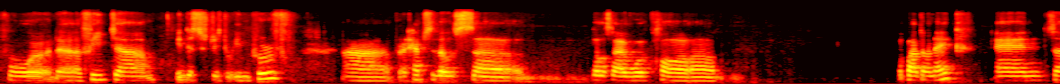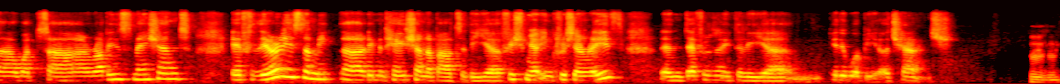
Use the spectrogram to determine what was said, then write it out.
for the feed um, industry to improve. Uh, perhaps those, uh, those I would call um, a bottleneck. And uh, what uh, Robins mentioned, if there is a limitation about the fish meal inclusion rate, then definitely um, it will be a challenge. Mhm.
